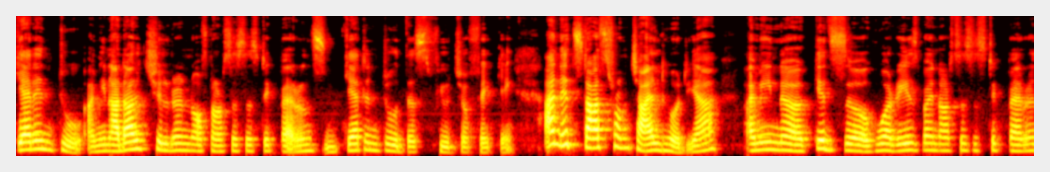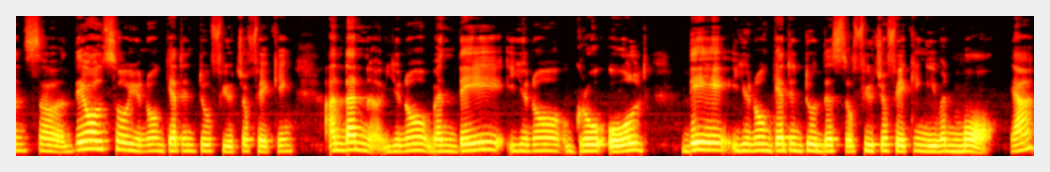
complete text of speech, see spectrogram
get into i mean adult children of narcissistic parents get into this future faking. And it starts from childhood yeah? I mean uh, kids uh, who are raised by narcissistic parents uh, they also you know get into future faking. And then uh, you know when they you know grow old they you know get into this future faking even more yeah?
